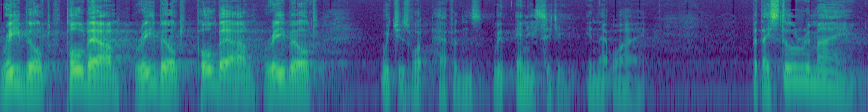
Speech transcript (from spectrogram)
rebuilt, pulled down, rebuilt, pulled down, rebuilt, which is what happens with any city in that way. But they still remain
